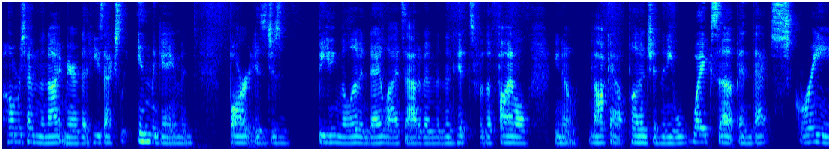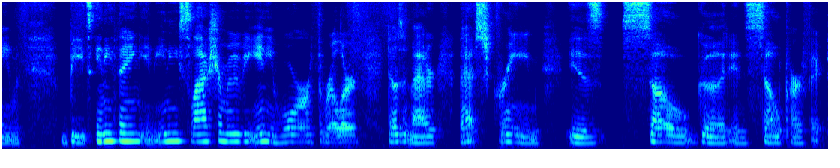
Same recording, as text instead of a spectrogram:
Homer's having the nightmare that he's actually in the game and Bart is just beating the living daylights out of him and then hits for the final, you know, knockout punch and then he wakes up and that scream beats anything in any slasher movie, any horror thriller, doesn't matter. That scream is so good and so perfect.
